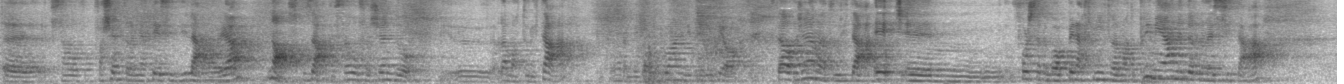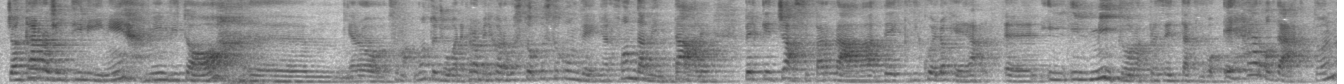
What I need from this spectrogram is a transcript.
eh, stavo facendo la mia tesi di laurea, no scusate, stavo facendo eh, la maturità, ora più anni di che ho, stavo facendo la maturità e ehm, forse avevo appena finito i primi anni dell'università, Giancarlo Gentilini mi invitò, ehm, ero insomma, molto giovane, però mi ricordo questo, questo convegno era fondamentale perché già si parlava de, di quello che era eh, il, il, mito rappresentativo. E Harold Acton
